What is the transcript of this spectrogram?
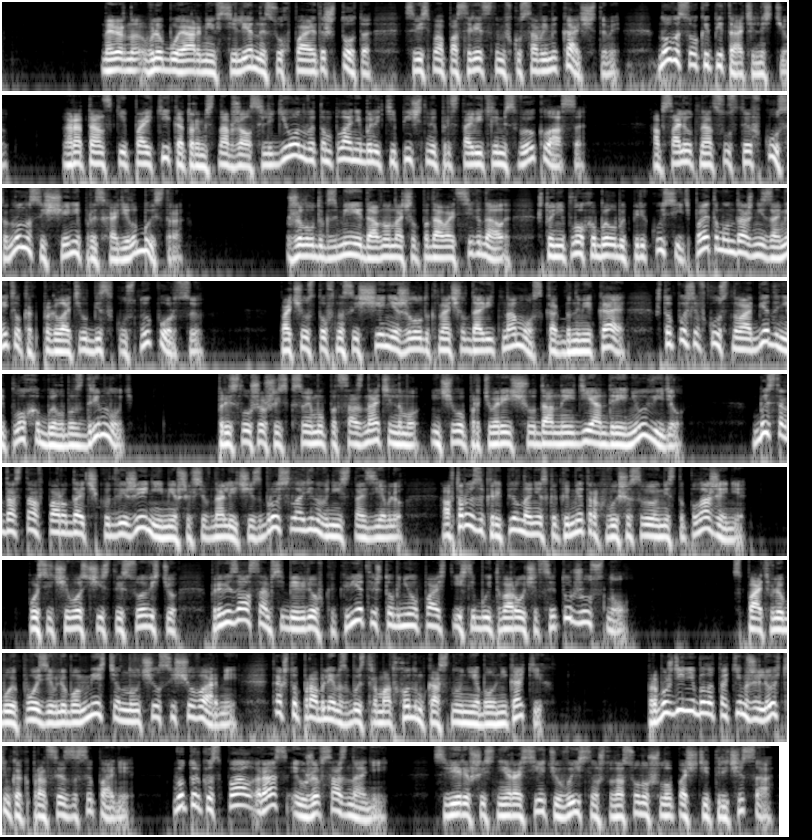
Наверное, в любой армии Вселенной сухпа – это что-то с весьма посредственными вкусовыми качествами, но высокой питательностью – Ротанские пайки, которыми снабжался легион, в этом плане были типичными представителями своего класса. Абсолютное отсутствие вкуса, но насыщение происходило быстро. Желудок змеи давно начал подавать сигналы, что неплохо было бы перекусить, поэтому он даже не заметил, как проглотил безвкусную порцию. Почувствовав насыщение, желудок начал давить на мозг, как бы намекая, что после вкусного обеда неплохо было бы вздремнуть. Прислушавшись к своему подсознательному, ничего противоречащего данной идее Андрей не увидел. Быстро достав пару датчиков движения, имевшихся в наличии, сбросил один вниз на землю, а второй закрепил на несколько метров выше своего местоположения. После чего с чистой совестью привязал сам себе веревкой к ветви, чтобы не упасть, если будет ворочаться, и тут же уснул. Спать в любой позе и в любом месте он научился еще в армии, так что проблем с быстрым отходом ко сну не было никаких. Пробуждение было таким же легким, как процесс засыпания. Вот только спал раз и уже в сознании. Сверившись с нейросетью, выяснил, что на сон ушло почти три часа.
